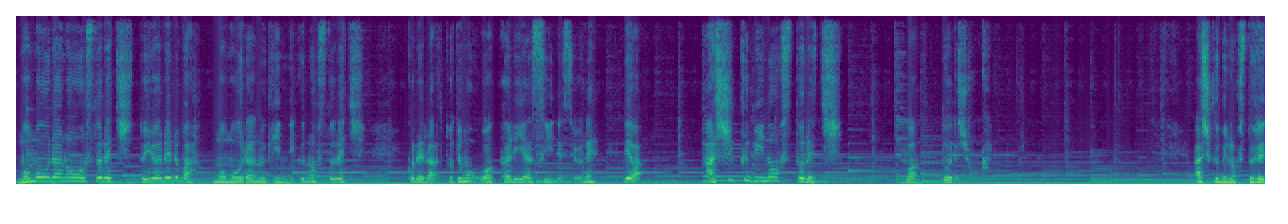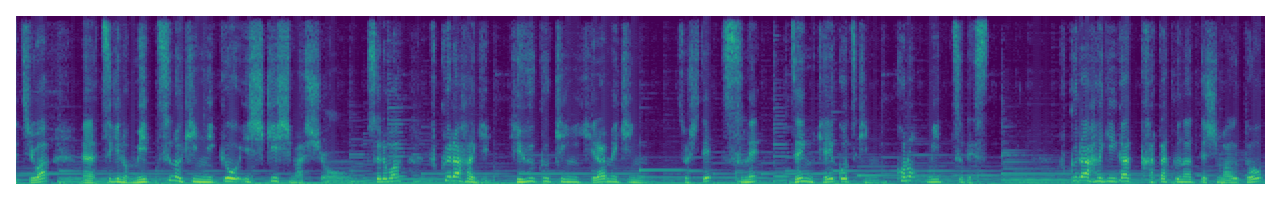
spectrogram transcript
もも裏のストレッチと言われればもも裏の筋肉のストレッチ。これらとても分かりやすいですよね。では、足首のストレッチはどうでしょうか？足首のストレッチは次の3つの筋肉を意識しましょう。それはふくらはぎ、皮腹筋、ひらめ筋、そしてすね、前脛骨筋、この3つです。ふくらはぎが硬くなってしまうと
